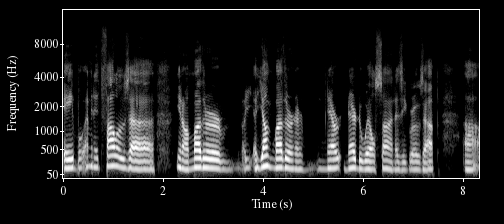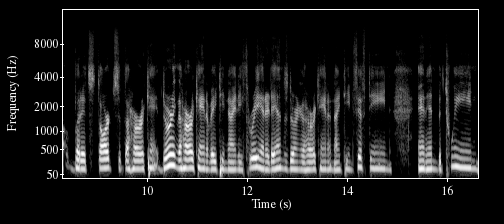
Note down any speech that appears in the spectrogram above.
able, I mean, it follows, uh, you know, a mother, a, a young mother and her ne'er, ne'er-do-well son as he grows up. Uh, but it starts at the hurricane during the hurricane of 1893 and it ends during the hurricane of 1915 and in between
